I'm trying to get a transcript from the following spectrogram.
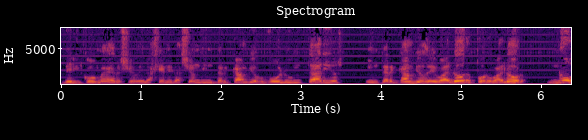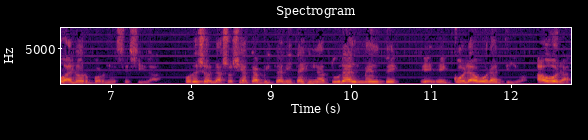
del comercio, de la generación de intercambios voluntarios, intercambios de valor por valor, no valor por necesidad. Por eso la sociedad capitalista es naturalmente eh, eh, colaborativa. Ahora,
